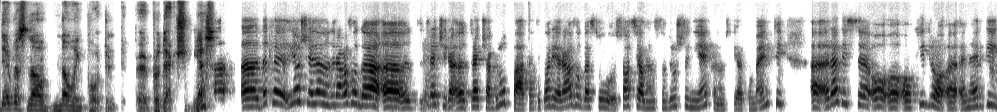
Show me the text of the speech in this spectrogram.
there was no no important uh, production. Yes. Uh, Dakle, još jedan od razloga, uh, treći, uh, treća grupa, kategorija razloga su socijalni, odnosno društveni i ekonomski argumenti. Uh, Radi se o, o, o hidroenergiji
